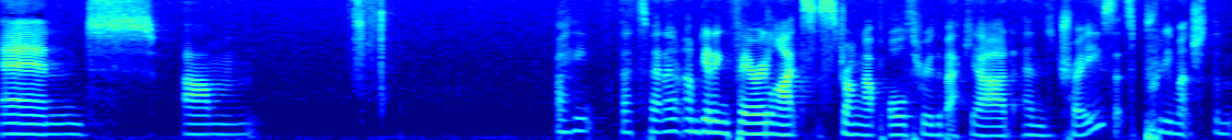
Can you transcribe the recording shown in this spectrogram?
and um, I think that's about it. I'm getting fairy lights strung up all through the backyard and the trees. That's pretty much the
